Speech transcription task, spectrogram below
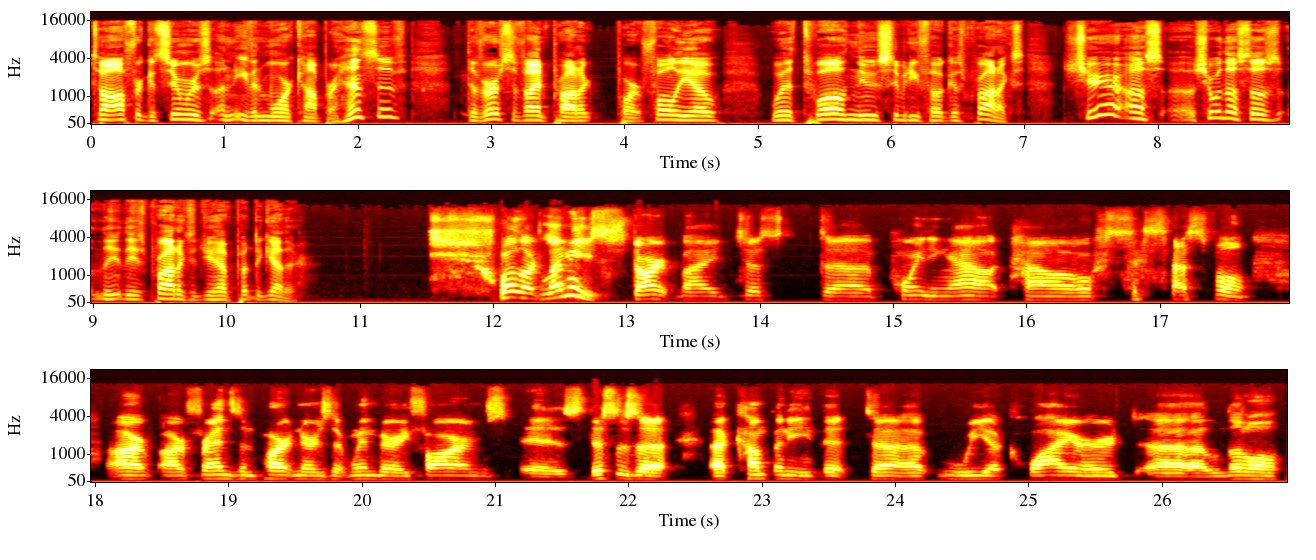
to offer consumers an even more comprehensive, diversified product portfolio with 12 new CBD focused products. Share us, uh, share with us those the, these products that you have put together. Well, look, let me start by just uh, pointing out how successful our, our friends and partners at Winberry Farms is this is a, a company that uh, we acquired uh, a little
